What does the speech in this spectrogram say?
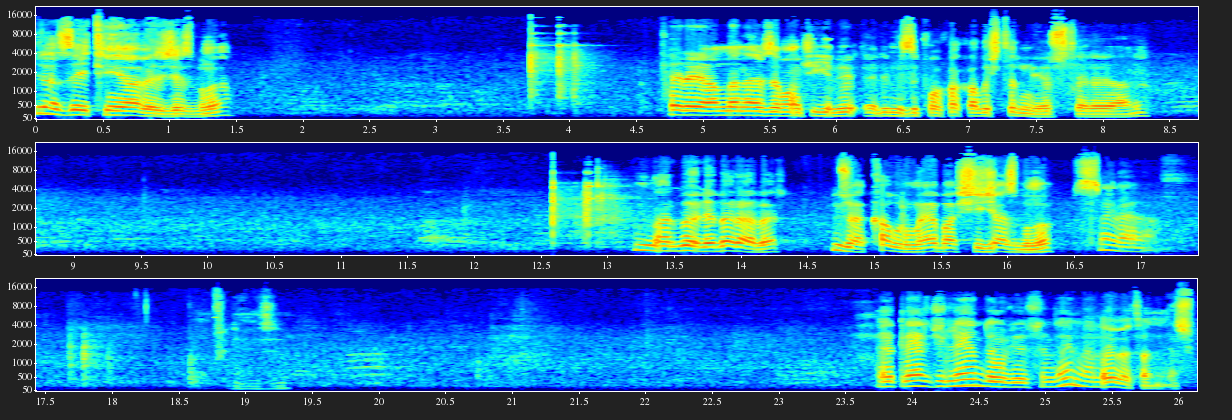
Biraz zeytinyağı vereceğiz buna. Tereyağından her zamanki gibi elimizi korkak alıştırmıyoruz tereyağını. Bunlar böyle beraber güzel kavurmaya başlayacağız bunu. Bismillahirrahmanirrahim. Etler cülyen doğruyorsun değil mi? Evet anneciğim.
